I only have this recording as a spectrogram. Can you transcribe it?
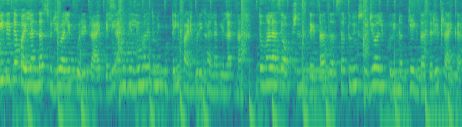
मी तिथे पहिल्यांदा सुजीवाली पुरी ट्राय केली आणि दिल्लीमध्ये तुम्ही कुठेही पाणीपुरी खायला गेलात ना तर तुम्हाला असे ऑप्शन्स देतातच तर तुम्ही सुजीवाली पुरी नक्की एकदा तरी ट्राय करा.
